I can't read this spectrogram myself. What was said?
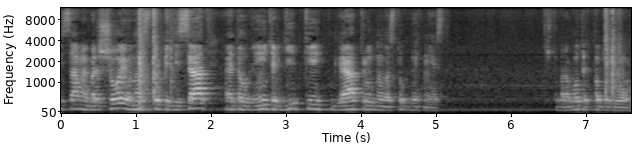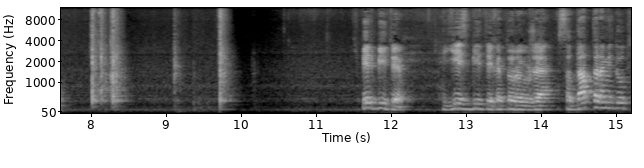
И самый большой у нас 150, это удлинитель гибкий для труднодоступных мест, чтобы работать под углом. Теперь биты. Есть биты, которые уже с адаптером идут,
